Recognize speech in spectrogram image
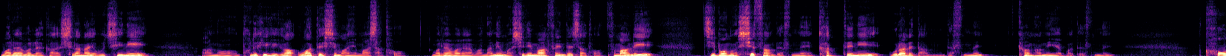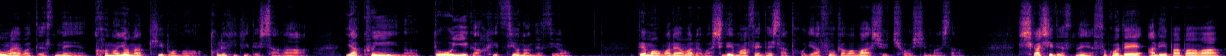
我々が知らないうちに、あの、取引が終わってしまいましたと。我々は何も知りませんでしたと。つまり、自分の資産ですね、勝手に売られたんですね。簡単に言えばですね。本来はですね、このような規模の取引でしたら、役員の同意が必要なんですよ。でも我々は知りませんでしたと、ヤフー側は主張しました。しかしですね、そこでアリババは、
